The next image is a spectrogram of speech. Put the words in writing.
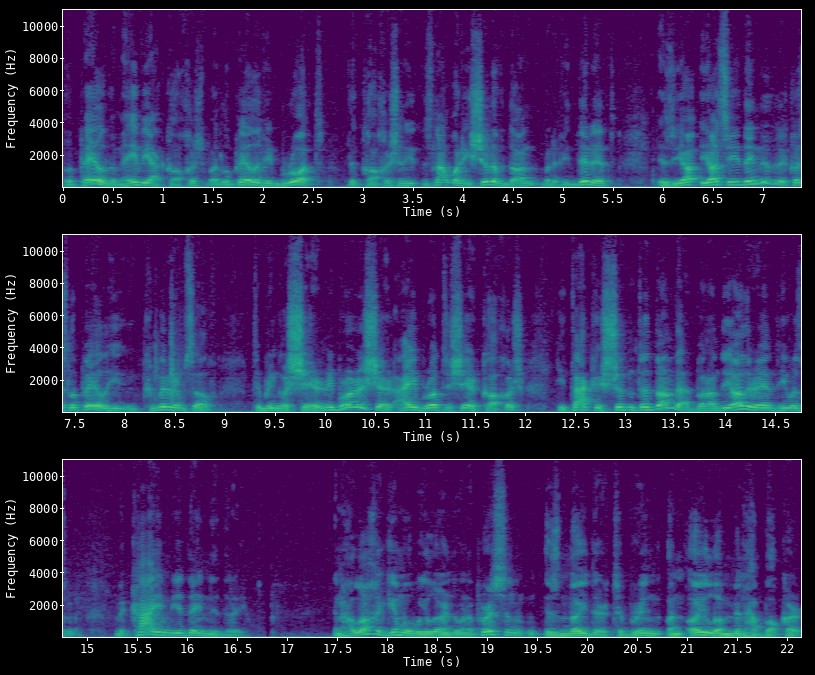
Lepel the maybe a kochesh, but lepel if he brought the kochesh, and he, it's not what he should have done, but if he did it, is yatsi it because lepel he committed himself to bring a share, and he brought a share. I brought the share kochesh. Hitaka shouldn't have done that, but on the other end, he was mekayim yedei nidrei. In Halacha Gimel, we learned when a person is noider to bring an oila min habokar,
